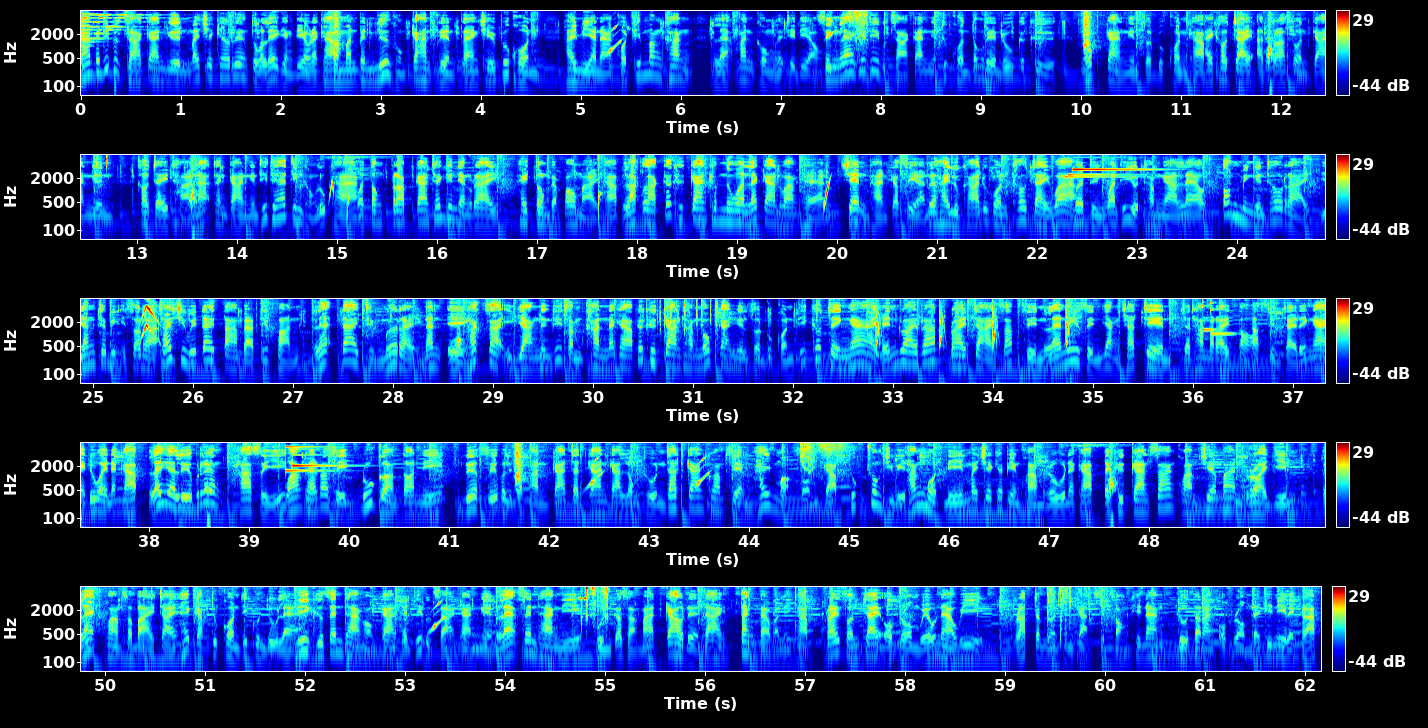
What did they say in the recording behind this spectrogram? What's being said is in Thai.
การเป็นที่ปรึกษาการเงินไม่ใช่แค่เรื่องตัวเลขอย่างเดียวนะครับแต่มันเป็นเรื่องของการเปลี่ยนแปลงชีวิตผู้คน ให้มีอนาคตที่มั่งคั่ง และมั่นคงเลยทีเดียว สิ่งแรกที่ที่ปรึกษาการเงินทุกคนต้องเรียนรู้ก็คืองบการเงินส่วนบุคคลครับให้เข้าใจอัตราส่วนการเงิน เข้าใจฐานะทางการเงินที่แท้จริงของลูกค้าว่าต้องปรับการใช้เงินอย่างไร ให้ตรงกับเป้าหมายครับ หลักๆ ก็คือการคำนวณและการวางแผน เช่นแผนเกษียณเพื่อให้ลูกค้าทุกคนเข้าใจว่าเมื่อถึงวันที่หยุดทำงานแล้ว ต้องมีเงินเท่าไหร่ ยังจะมีอิสระใช้ชีวิตได้ตามแบบที่ฝัน และได้ถึงเมื่อไหร่นั่นเอง ทักษะอีกอย่างหนึ่งที่สำคัญนะครับก็คือการทำงบการเงินส่วนบุคคลที่เข้าใจง่าย เห็นรายรับรายจ่ายทรัพย์สิน และหนี้สินอย่างชัดเจน จะทำอะไรต่อตัดสินใจได้ง่ายด้วยนะครับและอย่าลืมเรื่องภาษีวางแผนภาษีรู้ก่อนตอนนี้ เลือกซื้อผลิตภัณฑ์การจัดการการลงทุน จัดการความเสี่ยงให้เหมาะสมกับทุกช่วงชีวิตทั้งหมดนี้ไม่ใช่แค่เพียงความรู้นะครับ แต่คือการสร้างความเชื่อมั่นรอยยิ้ม และความสบายใจให้กับทุกคนที่คุณดูแล นี่คือเส้นทางของการเป็นที่ปรึกษาการเงิน และเส้นทางนี้คุณก็สามารถก้าวเดินได้ ตั้งแต่วันนี้ครับใครสนใจอบรมเวลนาวีรับจำนวนจำกัด 12 ที่นั่ง ดูตารางอบรมได้ที่นี่เลยครับ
